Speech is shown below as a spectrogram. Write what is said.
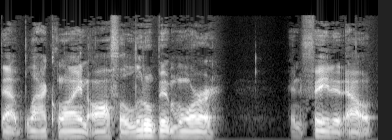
that black line off a little bit more and fade it out.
